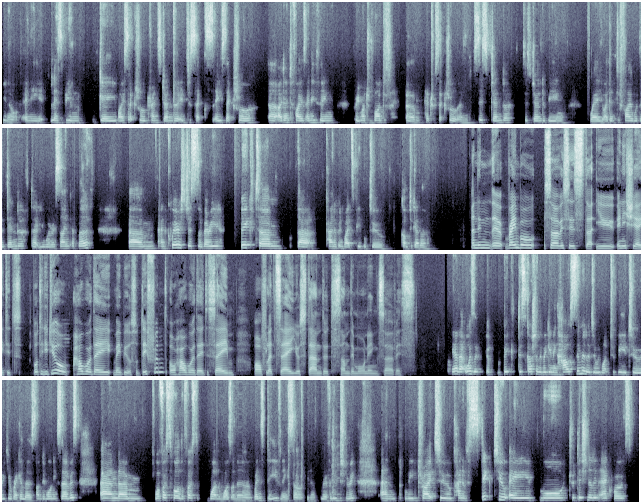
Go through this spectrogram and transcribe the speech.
you know, any lesbian, gay, bisexual, transgender, intersex, asexual, uh, identify as anything pretty much but um, heterosexual and cisgender. Cisgender being where you identify with the gender that you were assigned at birth. Um, and queer is just a very big term that kind of invites people to come together. And in the rainbow services that you initiated, what did you do? Or how were they maybe also different, or how were they the same of, let's say, your standard Sunday morning service? Yeah, that was a, a big discussion in the beginning. How similar do we want to be to your regular Sunday morning service? And um, well, first of all, the first one was on a Wednesday evening, so you know, revolutionary, and we tried to kind of stick to a more traditional, in air quotes,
